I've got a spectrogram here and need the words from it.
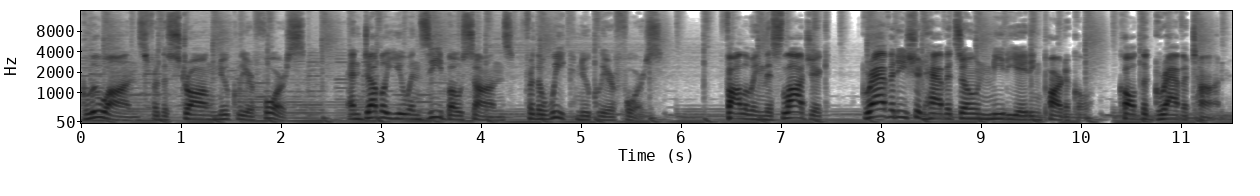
gluons for the strong nuclear force, and W and Z bosons for the weak nuclear force. Following this logic, gravity should have its own mediating particle, called the graviton.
